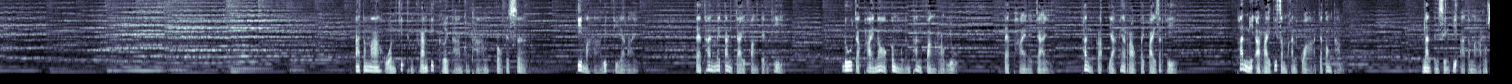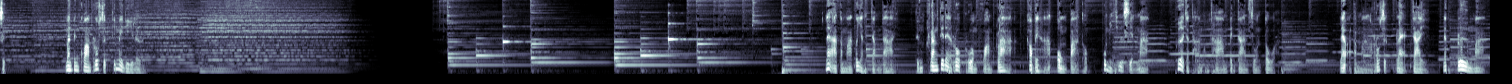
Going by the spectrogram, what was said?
ตมาหวนคิดถึงครั้งที่เคยถามคำถามโปรเฟสเซอร์ ที่มหาวิทยาลัย แต่ท่านไม่ตั้งใจฟังเต็มที่ ดูจากภายนอกก็เหมือนท่านฟังเราอยู่ แต่ภายในใจ ท่านกลับอยากให้เราไปไปสักที ท่านมีอะไรที่สำคัญกว่าจะต้องทำนั่นเป็นสิ่งที่อาตมารู้สึก มันเป็นความรู้สึกที่ไม่ดีเลย และอาตมาก็ยังจำได้ ถึงครั้งที่ได้รวบรวมความกล้า เข้าไปหาองค์ปาฐกผู้มีชื่อเสียงมาก เพื่อจะถามคำถามเป็นการส่วนตัว แล้วอาตมารู้สึกแปลกใจและปลื้มมาก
